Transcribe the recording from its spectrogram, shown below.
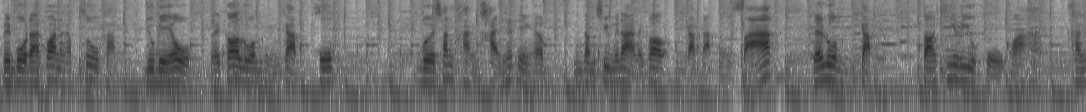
เรโบดากอนนะครับ สู้กับยูเบลแล้วก็รวมถึงกับโฮปเวอร์ชันทางไข่นั่นเองครับจำชื่อไม่ได้แล้วก็กับดักของซาร์และรวมถึงกับตอนที่ริวโผล่มา ครั้ง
